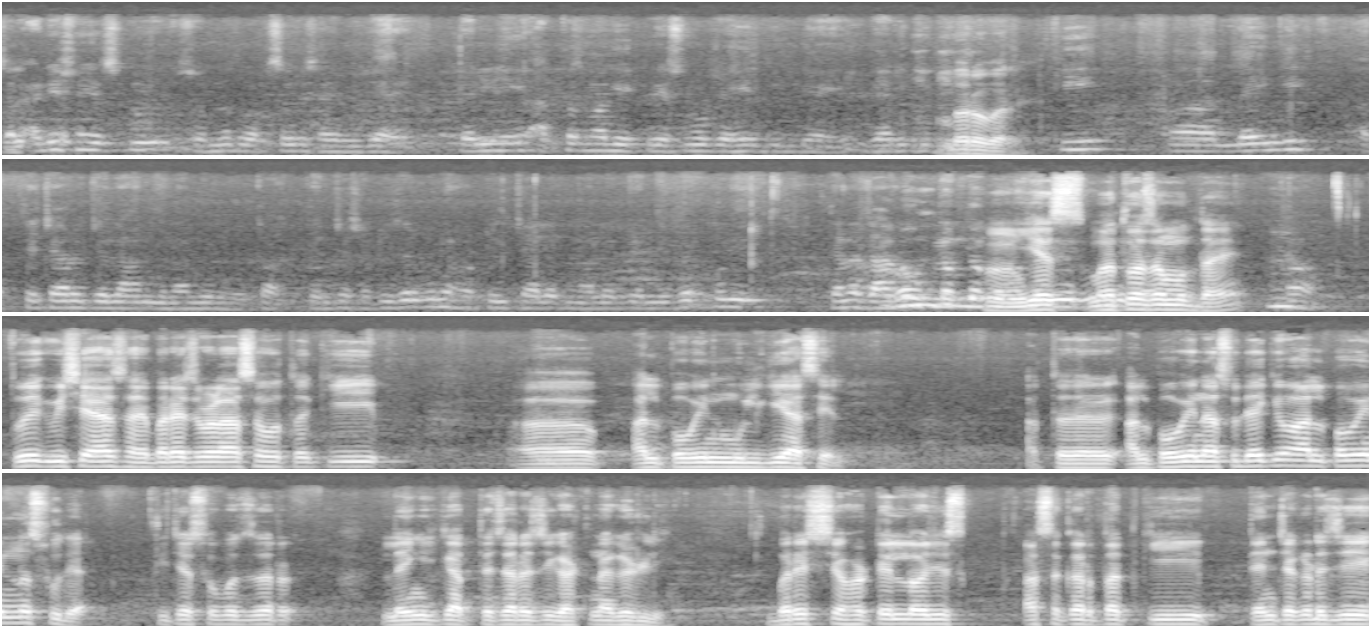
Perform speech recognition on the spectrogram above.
Sir additional S P Somnath साहेब जे आहेत त्यांनी आत्ताच मागे एक प्रेस नोट जाहीर केली आहे जारी केली बरोबर आहे. की अ, लैंगिक अत्याचार जे लहान मुलांवर होतात त्यांच्यासाठी जर कोणी हॉटेल चालक मालक यांनी जर कोणी त्यांना जागा उपलब्ध करून येस महत्त्वाचा मुद्दा आहे. हां. तो एक विषय असा आहे बऱ्याच वेळा असं होतं की अ, अल्पवयीन मुलगी असेल आता अल्पवयीन असू द्या किंवा अल्पवयीन नसू द्या तिच्यासोबत जर लैंगिक अत्याचाराची घटना घडली बरेचसे हॉटेल लॉजेस असं करतात की त्यांच्याकडे जे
